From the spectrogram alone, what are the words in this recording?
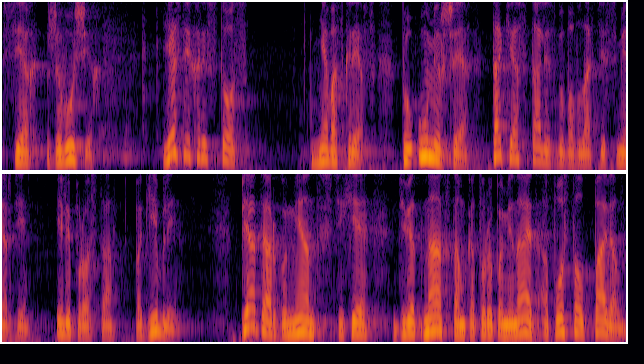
всех живущих. Если Христос не воскрес, то умершие так и остались бы во власти смерти или просто погибли. Пятый аргумент в стихе 19, который упоминает апостол Павел.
